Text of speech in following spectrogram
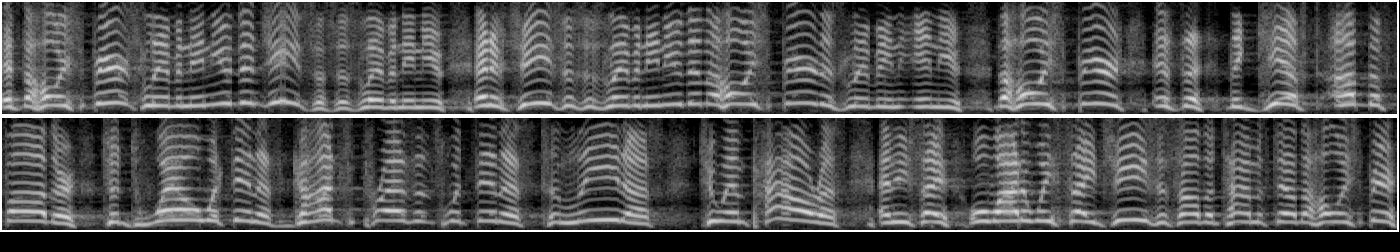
If the Holy Spirit's living in you, then Jesus is living in you. And if Jesus is living in you, then the Holy Spirit is living in you. The Holy Spirit is the, the gift of the Father to dwell within us, God's presence within us, to lead us, to empower us. And you say, well, why do we say Jesus all the time instead of the Holy Spirit?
